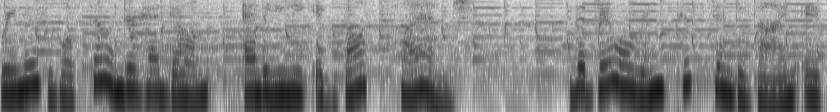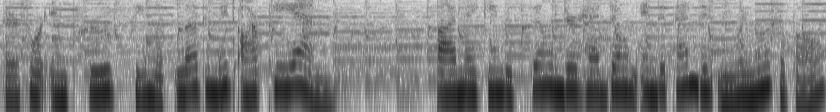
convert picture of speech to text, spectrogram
removable cylinder head dome, and a unique exhaust flange. The dual-ring piston design is therefore improved seal at low to mid RPM. By making the cylinder head dome independently removable,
